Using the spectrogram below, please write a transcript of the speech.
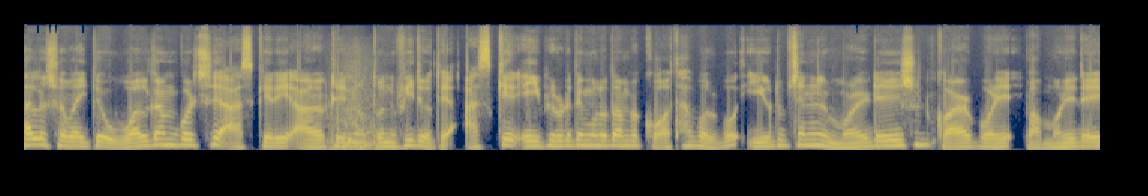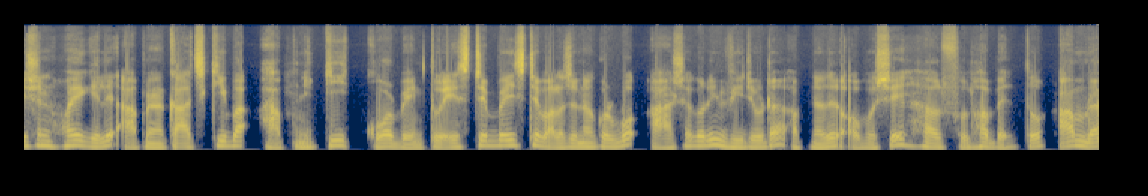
হ্যালো সবাইকে ওয়েলকাম করছি আজকের এই আরও একটি নতুন ভিডিওতে। আজকের এই ভিডিওতে মূলত আমরা কথা বলব ইউটিউব চ্যানেল মনিটাইজেশন করার পরে বা মনিটাইজেশন হয়ে গেলে আপনার কাজ কি বা আপনি কি করবেন। তো স্টেপ বাই স্টেপ আলোচনা করব। আশা করি ভিডিওটা আপনাদের অবশ্যই হেল্পফুল হবে। তো আমরা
